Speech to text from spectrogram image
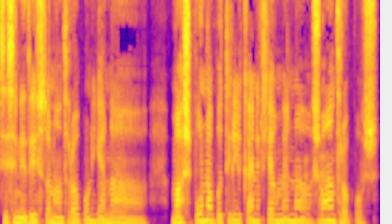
στη συνειδήση των ανθρώπων για να μας πούν από τι υλικά είναι φτιαγμένος ο Μμμ. άνθρωπος.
